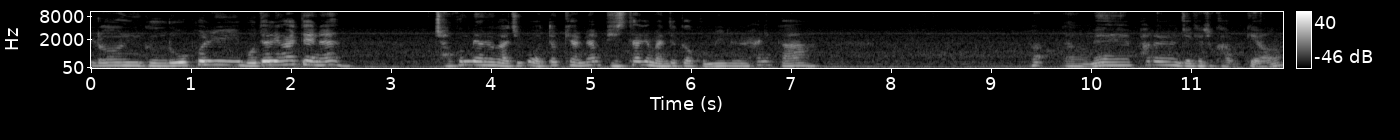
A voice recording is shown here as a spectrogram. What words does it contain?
이런 그 로우 폴리 모델링 할 때는 적은 면을 가지고 어떻게 하면 비슷하게 만들까 고민을 하니까 아, 다음에 팔을 이제 계속 가볼게요.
